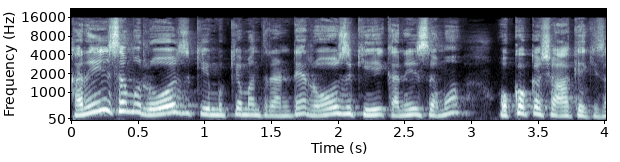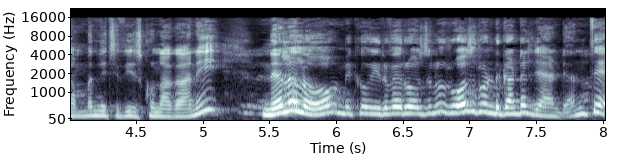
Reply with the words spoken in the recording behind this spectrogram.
కనీసము రోజుకి ముఖ్యమంత్రి అంటే రోజుకి కనీసము ఒక్కొక్క శాఖకి సంబంధించి తీసుకున్నా కానీ నెలలో మీకు ఇరవై రోజులు రోజు రెండు గంటలు చేయండి అంతే.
